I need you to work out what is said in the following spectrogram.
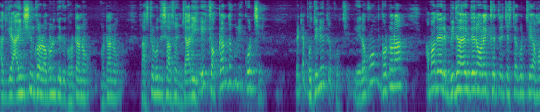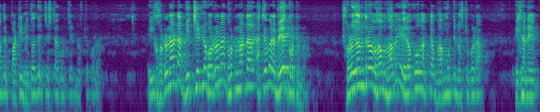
আজকে আইন শৃঙ্খলার অবনতিকে ঘটানো ঘটানো, রাষ্ট্রপতি শাসন জারি, এই চক্রান্তগুলি করছে। এটা প্রতিনিয়ত করছে। এরকম ঘটনা আমাদের বিধায়কদের অনেক ক্ষেত্রে চেষ্টা করছে, আমাদের পার্টি নেতাদের চেষ্টা করছে নষ্ট করা এই ঘটনাটা বিচ্ছিন্ন ঘটনা, ঘটনাটা একেবারে বেগ ঘটনা। ষড়যন্ত্র ভাব- এরকম একটা ভাবমূর্তি নষ্ট করা এখানে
